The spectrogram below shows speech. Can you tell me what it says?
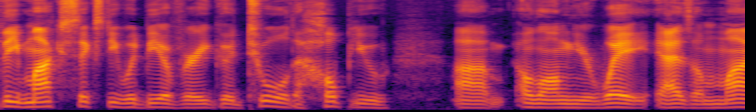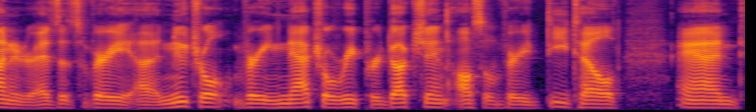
the Mach 60 would be a very good tool to help you um, along your way as a monitor, as it's very uh, neutral, very natural reproduction, also very detailed, and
